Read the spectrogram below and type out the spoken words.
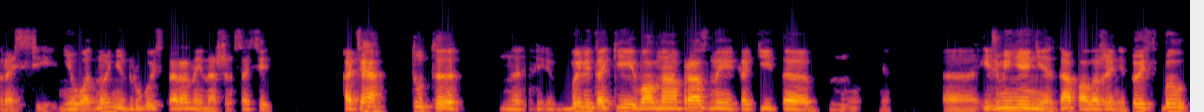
Россией, ни у одной, ни у другой стороны наших соседей. Хотя тут э, были такие волнообразные какие-то э, изменения да, положения. То есть был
